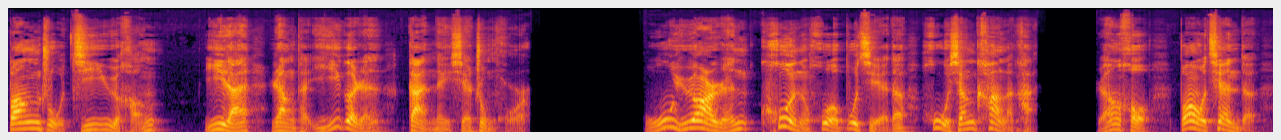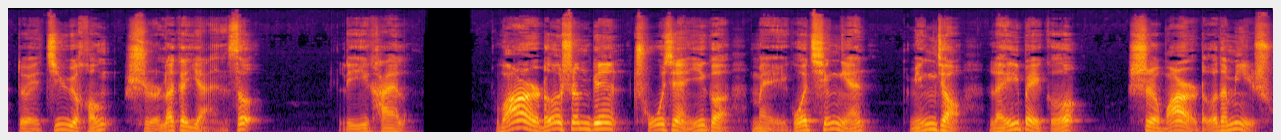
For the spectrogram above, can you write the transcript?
帮助姬玉恒。依然让他一个人干那些重活。吴余二人困惑不解的互相看了看，然后抱歉的对姬玉恒使了个眼色，离开了。瓦尔德身边出现一个美国青年，名叫雷贝格，是瓦尔德的秘书，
